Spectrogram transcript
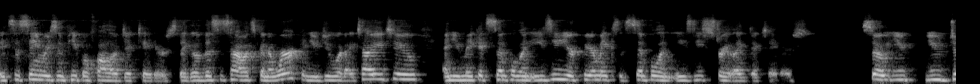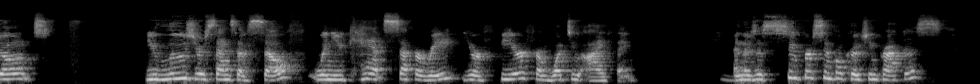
It's the same reason people follow dictators. They go, This is how it's going to work, and you do what I tell you to, and you make it simple and easy. Your fear makes it simple and easy, straight like dictators. So you you don't you lose your sense of self when you can't separate your fear from what do I think. And there's a super simple coaching practice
